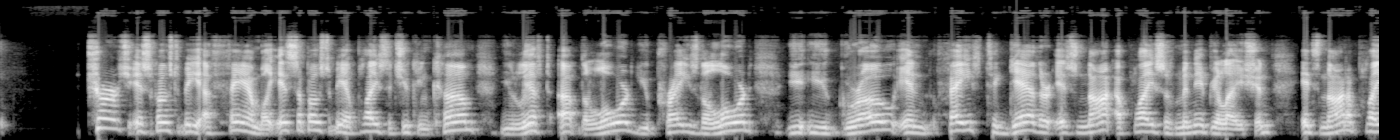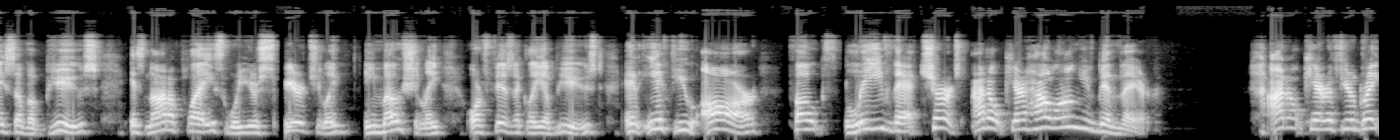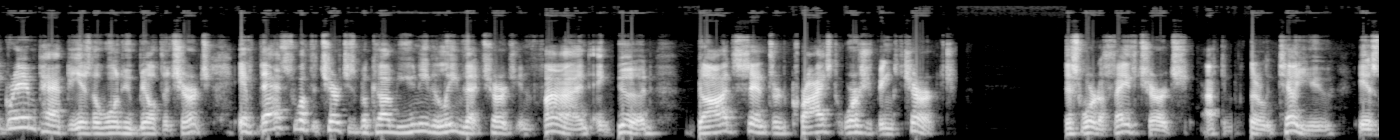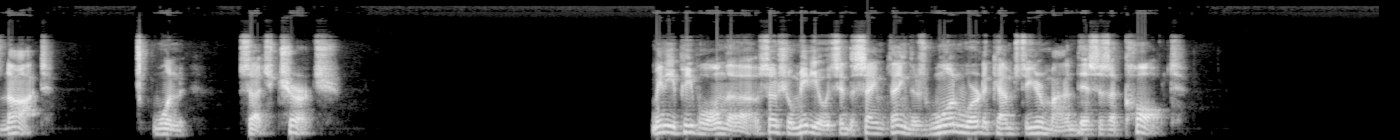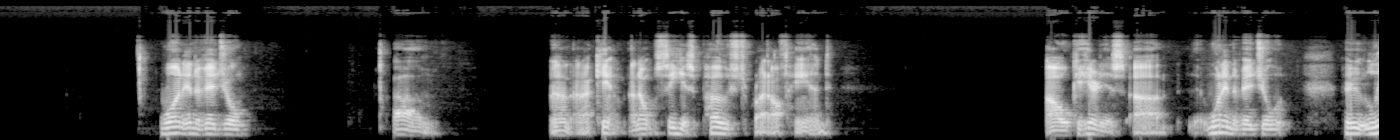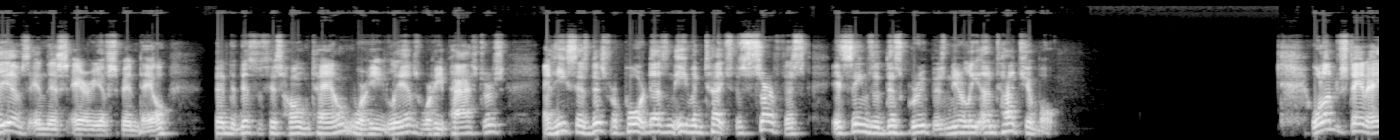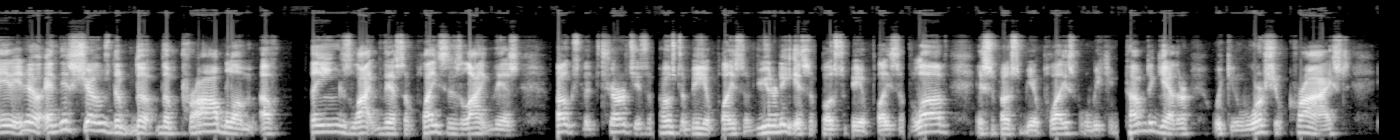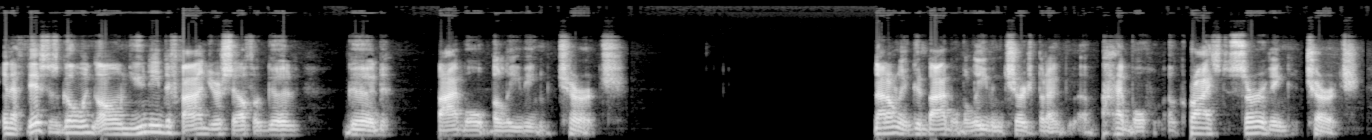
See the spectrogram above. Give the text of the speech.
Church is supposed to be a family. It's supposed to be a place that you can come, you lift up the Lord, you praise the Lord, you, you grow in faith together. It's not a place of manipulation, it's not a place of abuse, it's not a place where you're spiritually, emotionally, or physically abused. And if you are, folks, leave that church. I don't care how long you've been there. I don't care if your great grandpappy is the one who built the church. If that's what the church has become, you need to leave that church and find a good, God centered, Christ worshiping church. This Word of Faith church, I can clearly tell you, is not one such church. Many people on the social media would say the same thing. There's one word that comes to your mind this is a cult. One individual, um, and I can't, I don't see his post right offhand. Oh, okay, here it is. Uh, one individual who lives in this area of Spindale said that this is his hometown where he lives, where he pastors. And he says this report doesn't even touch the surface. It seems that this group is nearly untouchable. Well, understand, you know, and this shows the, the, the problem of things like this, of places like this. Folks, the church is supposed to be a place of unity. It's supposed to be a place of love. It's supposed to be a place where we can come together, we can worship Christ. And if this is going on, you need to find yourself a good, good Bible believing church. Not only a good Bible believing church, but a, a Bible, a Christ serving church.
